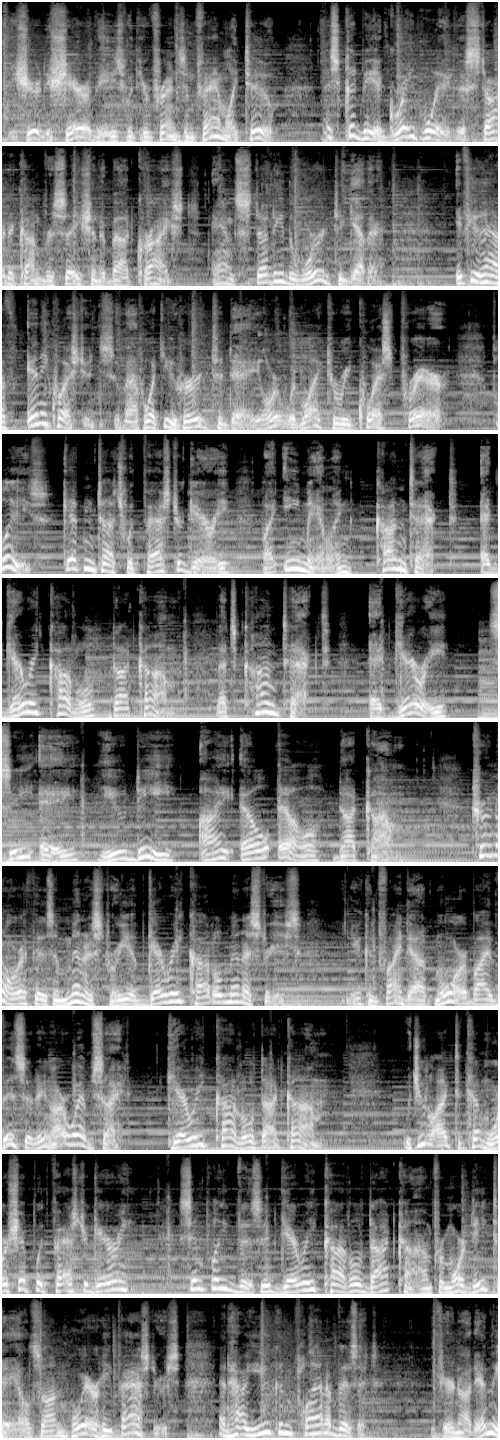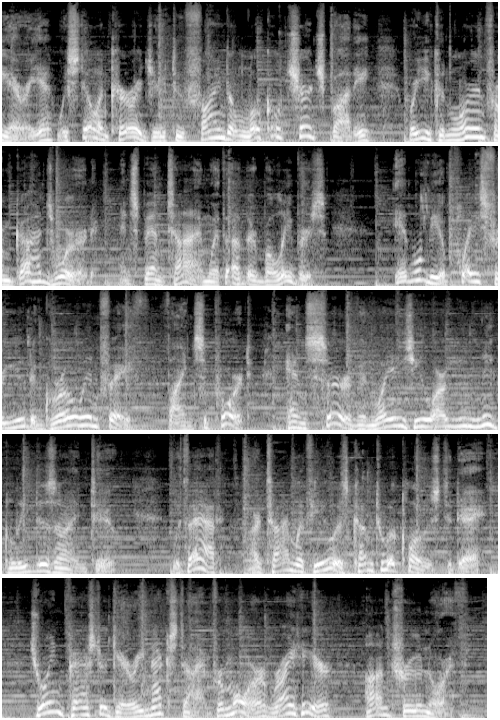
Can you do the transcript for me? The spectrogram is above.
Be sure to share these with your friends and family too. This could be a great way to start a conversation about Christ and study the Word together. If you have any questions about what you heard today or would like to request prayer, please get in touch with Pastor Gary by emailing contact at garycaudill.com. That's contact at Gary, C A U D I L L dot com. True North is a ministry of Gary Caudill Ministries. You can find out more by visiting our website, garycaudill.com. Would you like to come worship with Pastor Gary? Simply visit garycaudill.com for more details on where he pastors and how you can plan a visit. If you're not in the area, we still encourage you to find a local church body where you can learn from God's Word and spend time with other believers. It will be a place for you to grow in faith, find support, and serve in ways you are uniquely designed to. With that, our time with you has come to a close today. Join Pastor Gary next time for more right here on True North.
